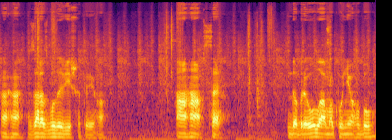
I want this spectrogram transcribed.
Ага, зараз буде вішати його. Ага, все. Добре, уламок у нього був.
